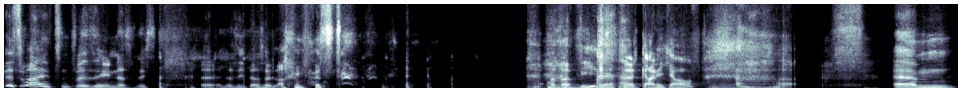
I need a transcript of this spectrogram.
das war jetzt ein Versehen, dass ich, äh, dass ich da so lachen musste. Aber wie? Ne? Hört gar nicht auf. ähm,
